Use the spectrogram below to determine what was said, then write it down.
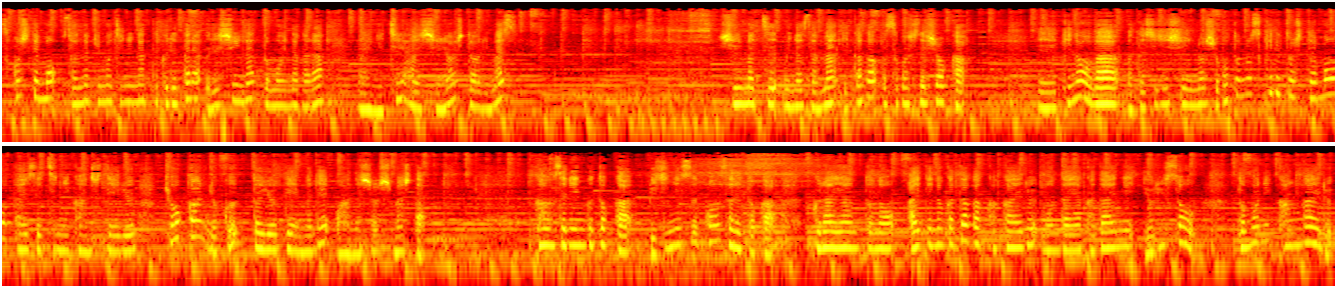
少しでもそんな気持ちになってくれたら嬉しいなと思いながら毎日配信をしております。週末皆様いかがお過ごしでしょうか、えー、昨日は私自身の仕事のスキルとしても大切に感じている共感力というテーマでお話をしました。カウンセリングとかビジネスコンサルとかクライアントの相手の方が抱える問題や課題に寄り添う共に考える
